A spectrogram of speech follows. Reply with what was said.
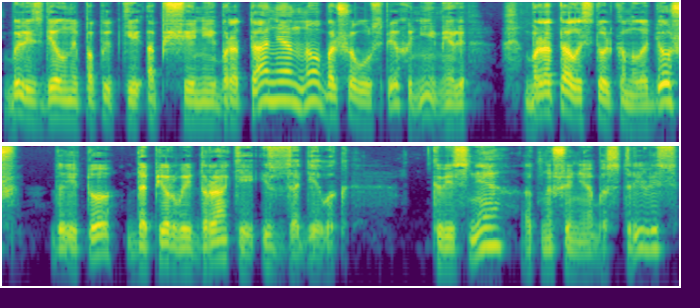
Были сделаны попытки общения и братания, но большого успеха не имели. Браталась только молодежь, да и то до первой драки из-за девок. К весне отношения обострились,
